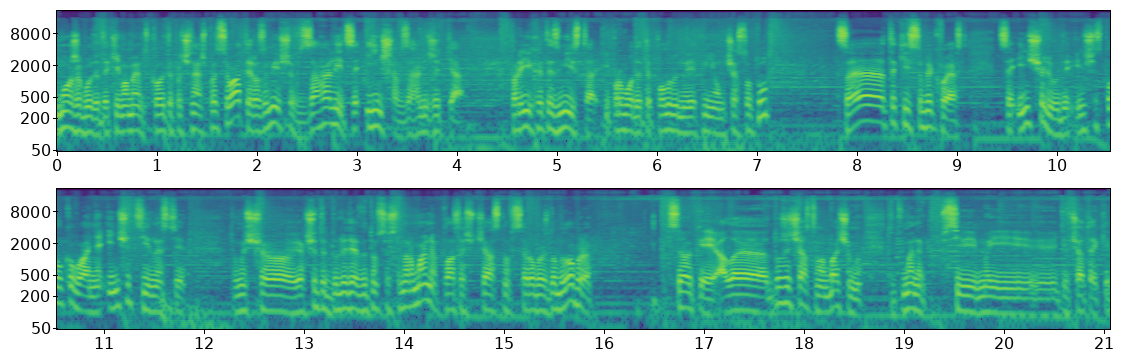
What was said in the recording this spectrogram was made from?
Може бути такий момент, коли ти починаєш працювати і розумієш, що взагалі це інше взагалі життя. Переїхати з міста і проводити половину, як мінімум, часу тут це такий собі квест. Це інші люди, інше спілкування, інші цінності. Тому що якщо ти до людей відносишся нормально, платиш вчасно, все робиш добре-добре, все окей. Але дуже часто ми бачимо, тут в мене всі мої дівчата, які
